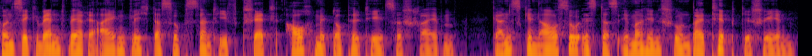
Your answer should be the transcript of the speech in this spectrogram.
Konsequent wäre eigentlich, das Substantiv Chat auch mit Doppel-T zu schreiben. Ganz genauso ist das immerhin schon bei Tipp geschehen.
